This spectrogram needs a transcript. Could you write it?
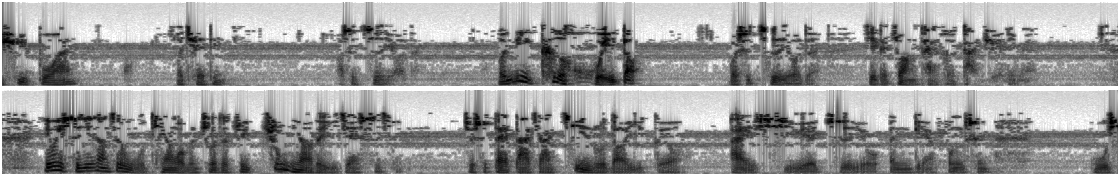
绪不安，我确定我是自由的，我立刻回到我是自由的这个状态和感觉里面。因为实际上这五天我们做的最重要的一件事情，就是带大家进入到一个爱、喜悦、自由、恩典、丰盛无限，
